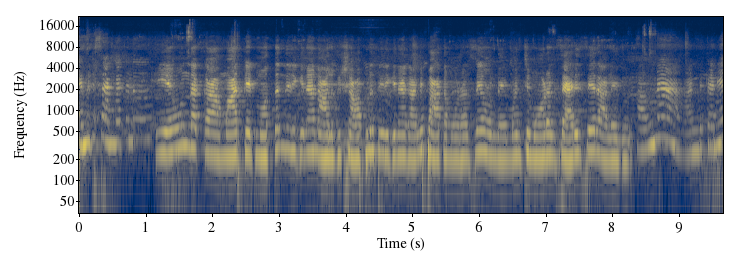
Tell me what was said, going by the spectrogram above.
ఏమిటి సంగతులు? ఏముందక్క మార్కెట్ మొత్తం తిరిగినా నాలుగు షాపులు తిరిగినా కానీ పాత మోడల్సే ఉన్నాయి. మంచి మోడల్ శారీసే రాలేదు. అవునా? అందుకనే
